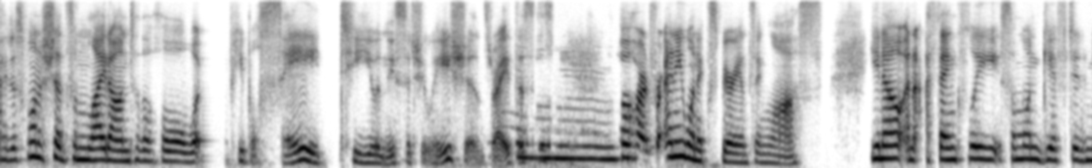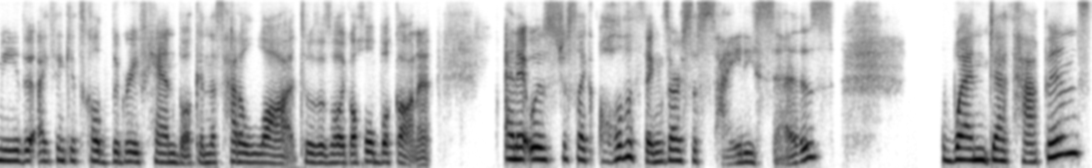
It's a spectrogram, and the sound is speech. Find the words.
i just want to shed some light onto the whole what people say to you in these situations right? This is mm. so hard for anyone experiencing loss you know? And uh, thankfully someone gifted me that i think it's called the grief handbook and this had a lot so there's like a whole book on it and it was just like all the things our society says when death happens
